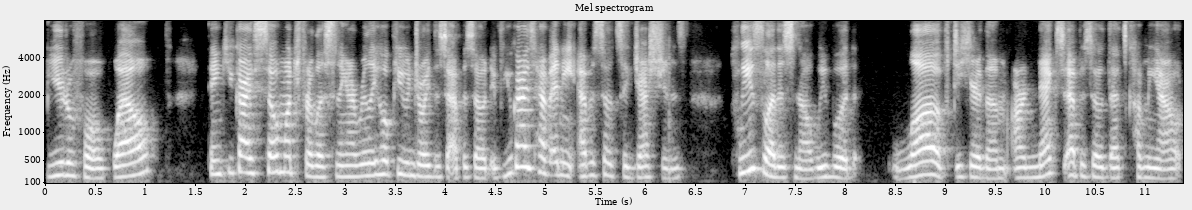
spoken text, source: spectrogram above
Beautiful. Well thank you guys so much for listening. I really hope you enjoyed this episode. If you guys have any episode suggestions please let us know. We would love to hear them. Our next episode that's coming out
